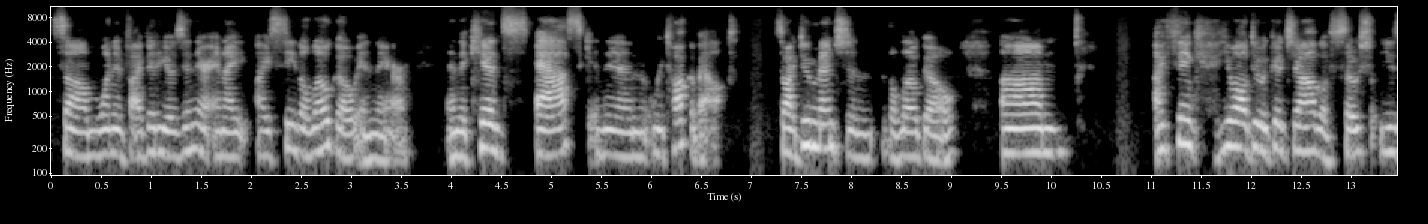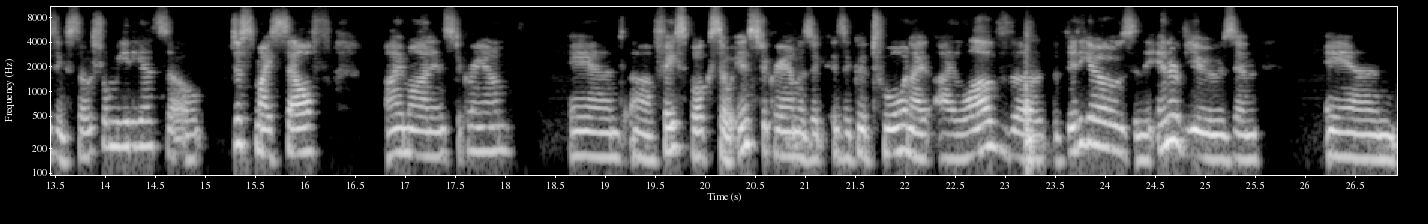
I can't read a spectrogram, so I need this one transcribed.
some one in five videos in there and I, I see the logo in there and the kids ask and then we talk about. So I do mention the logo. Um, I think you all do a good job of social using social media. So just myself, I'm on Instagram and uh, Facebook. So Instagram is a is a good tool, and I I love the the videos and the interviews and and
